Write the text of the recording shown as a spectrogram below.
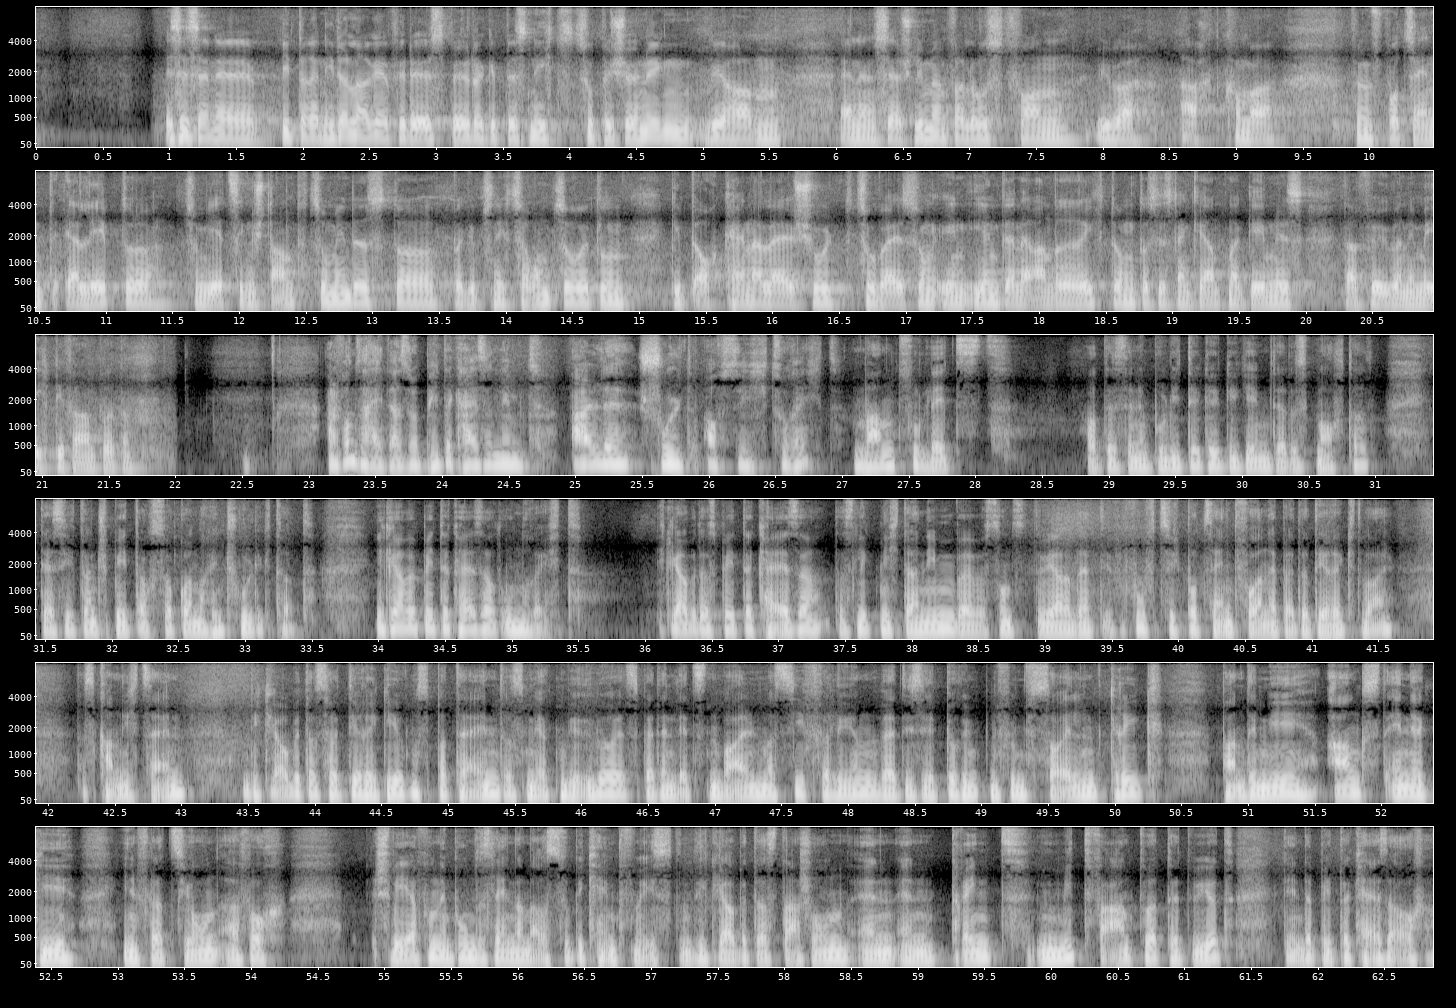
Es ist eine bittere Niederlage für die SPÖ, da gibt es nichts zu beschönigen. Wir haben einen sehr schlimmen Verlust von über 8,5 Prozent erlebt oder zum jetzigen Stand zumindest. Da, da gibt es nichts herumzurütteln, gibt auch keinerlei Schuldzuweisung in irgendeine andere Richtung. Das ist ein Kärntner Ergebnis. Dafür übernehme ich die Verantwortung. Alfons Heid, also Peter Kaiser nimmt alle Schuld auf sich, zu Recht? Wann zuletzt hat es einen Politiker gegeben, der das gemacht hat, der sich dann später auch sogar noch entschuldigt hat. Ich glaube, Peter Kaiser hat Unrecht. Ich glaube, dass Peter Kaiser, das liegt nicht an ihm, weil sonst wäre er 50 Prozent vorne bei der Direktwahl. Das kann nicht sein. Und ich glaube, dass halt die Regierungsparteien, das merken wir überall jetzt bei den letzten Wahlen, massiv verlieren, weil diese berühmten fünf Säulen, Krieg, Pandemie, Angst, Energie, Inflation einfach schwer von den Bundesländern aus zu bekämpfen ist. Und ich glaube, dass da schon ein, ein Trend mitverantwortet wird, den der Peter Kaiser auch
